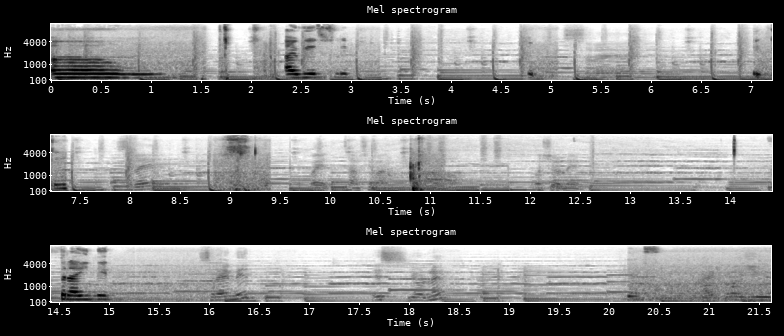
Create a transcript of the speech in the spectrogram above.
Um, I will sleep speaking. Wait, Samsima. Uh, what's? Srenit. Srenit? Is your name? Yes. I call you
